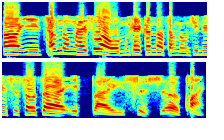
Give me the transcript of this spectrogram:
啊，以长龙来说啊，我们可以看到长龙今天是收在一百四十二块。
